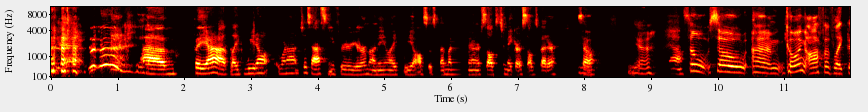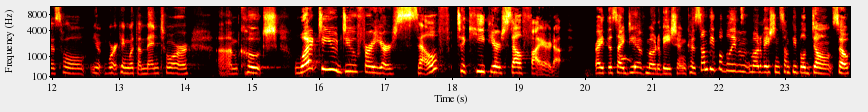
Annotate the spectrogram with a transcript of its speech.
Yeah. Um but yeah like we don't we're not just asking you for your money like we also spend money on ourselves to make ourselves better so yeah. Yeah. So so um, going off of like this whole you know, working with a mentor, um, coach, what do you do for yourself to keep yourself fired up? Right, this idea of motivation, because some people believe in motivation, some people don't. So,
